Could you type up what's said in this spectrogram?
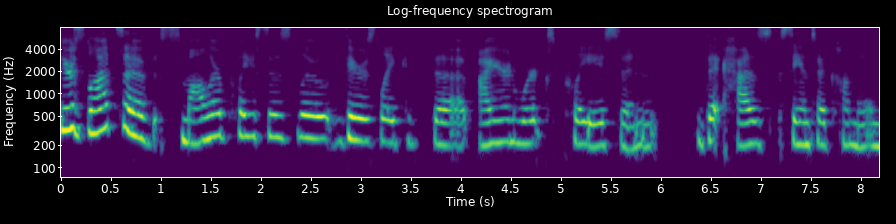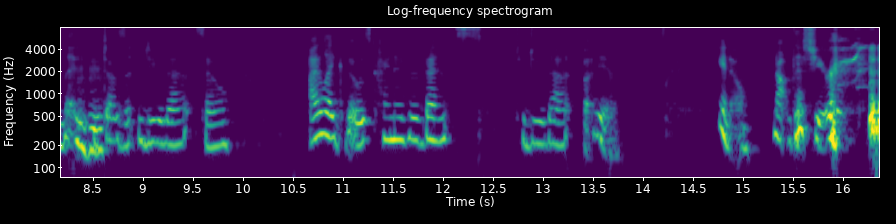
There's lots of smaller places, though. There's like the Ironworks place, and that has Santa come in that Mhm. doesn't do that. So I like those kind of events to do that, but yeah. you know, not this year.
